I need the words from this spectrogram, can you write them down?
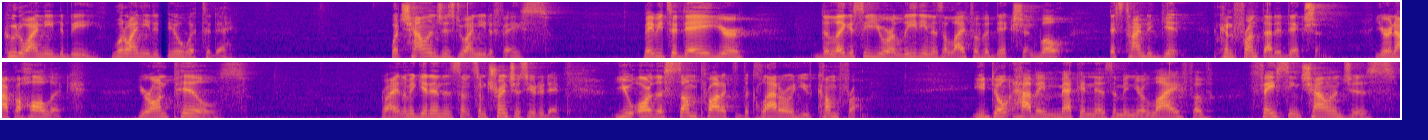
who do I need to be? What do I need to deal with today? What challenges do I need to face? Maybe today you're, the legacy you are leading is a life of addiction. Well, it's time to get confront that addiction. You're an alcoholic. You're on pills. Right? Let me get into some, some trenches here today. You are the sum product of the collateral you've come from. You don't have a mechanism in your life of facing challenges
